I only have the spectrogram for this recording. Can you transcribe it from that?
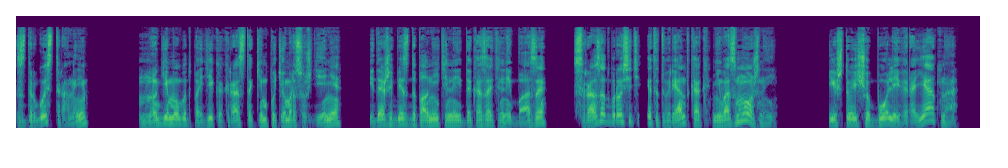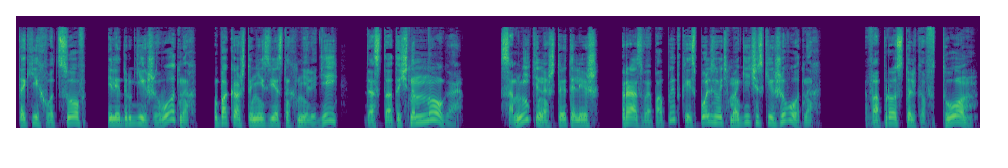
С другой стороны, многие могут пойти как раз таким путем рассуждения и даже без дополнительной доказательной базы сразу отбросить этот вариант как невозможный. И что еще более вероятно, таких вот сов или других животных, у пока что неизвестных мне людей, достаточно много. Сомнительно, что это лишь разовая попытка использовать магических животных. Вопрос только в том,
